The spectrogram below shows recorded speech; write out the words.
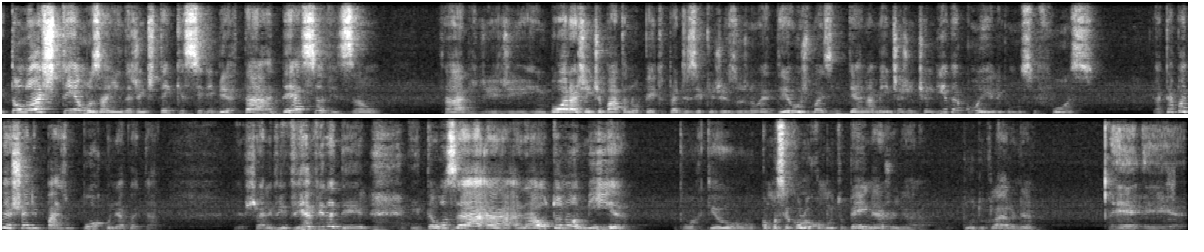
Então nós temos ainda, a gente tem que se libertar dessa visão, sabe? De, de embora a gente bata no peito para dizer que Jesus não é Deus, mas internamente a gente lida com ele como se fosse. Até para deixar ele em paz um pouco, né, coitado? Deixar ele viver a vida dele. Então usar a, a autonomia, porque o, como você colocou muito bem, né, Juliana? Tudo, claro, né? É, é,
